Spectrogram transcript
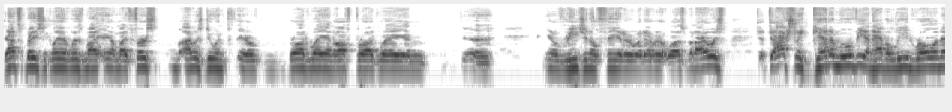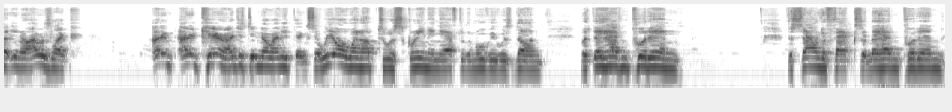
That's basically it was my, you know, my first. I was doing, you know, Broadway and off Broadway and. Uh, you know, regional theater, whatever it was. But I always, to, to, actually get a movie and have a lead role in it, you know, I was like, I didn't, I didn't care. I just didn't know anything. So we all went up to a screening after the movie was done, but they hadn't put in the sound effects and they hadn't put in,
